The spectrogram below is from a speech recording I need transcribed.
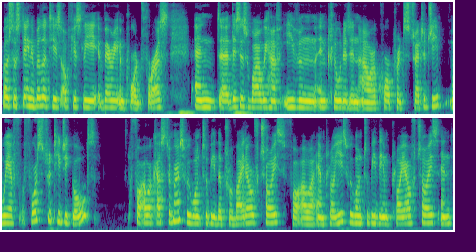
Well, sustainability is obviously very important for us. And uh, this is why we have even included in our corporate strategy. We have four strategic goals. For our customers, we want to be the provider of choice. For our employees, we want to be the employer of choice. And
